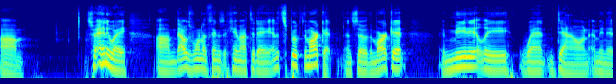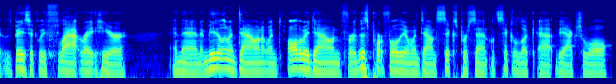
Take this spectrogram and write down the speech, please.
Um, so anyway, um, that was one of the things that came out today, and it spooked the market. And so the market immediately went down. I mean, it was basically flat right here, and then immediately went down. It went all the way down for this portfolio. Went down six percent. Let's take a look at the actual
